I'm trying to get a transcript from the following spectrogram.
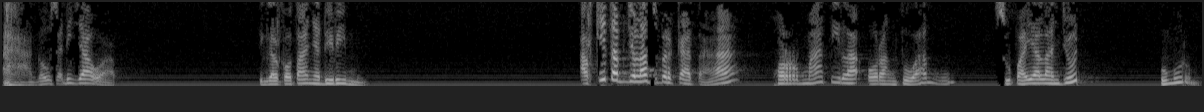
Ah, nggak usah dijawab. Tinggal kau tanya dirimu. Alkitab jelas berkata, hormatilah orang tuamu supaya lanjut umurmu.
